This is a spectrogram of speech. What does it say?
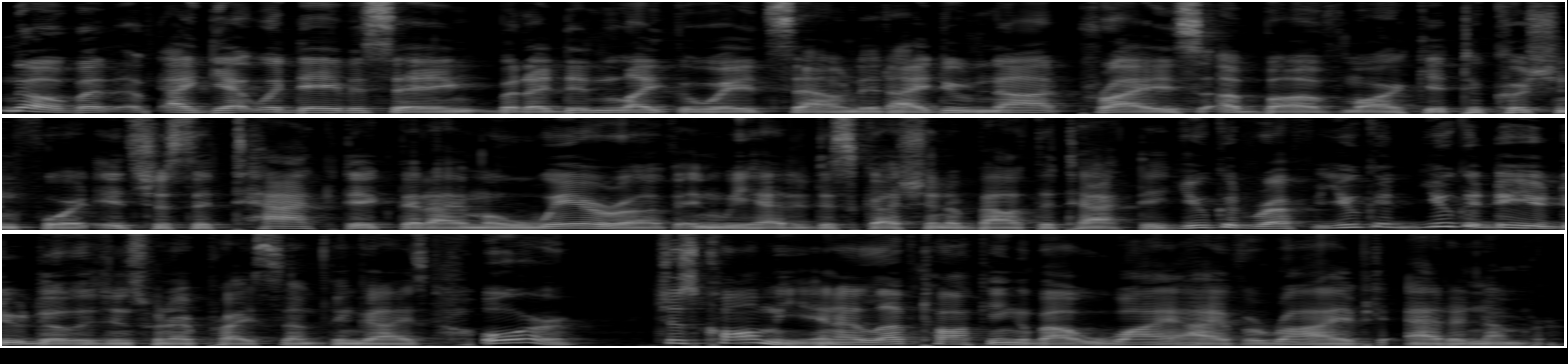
No, but I get what Dave is saying, but I didn't like the way it sounded. I do not price above market to cushion for it. It's just a tactic that I'm aware of, and we had a discussion about the tactic. You could ref, you could, you could do your due diligence when I price something, guys, or just call me. And I love talking about why I've arrived at a number.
